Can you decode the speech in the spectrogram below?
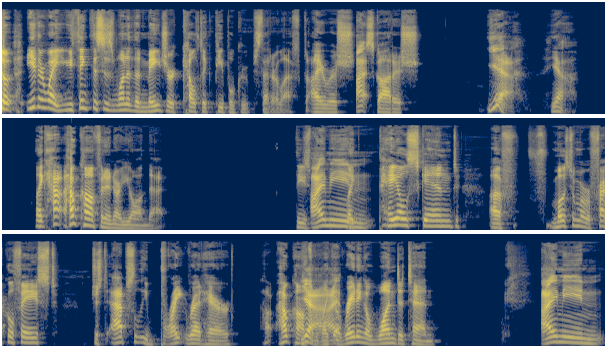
so either way, you think this is one of the major Celtic people groups that are left? Irish, I- Scottish. Yeah, yeah. Like how how confident are you on that? These I mean, like pale skinned, uh, f- most of them are freckle faced, just absolutely bright red hair. How, how confident? Yeah, like I- a rating of one to ten. I mean,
